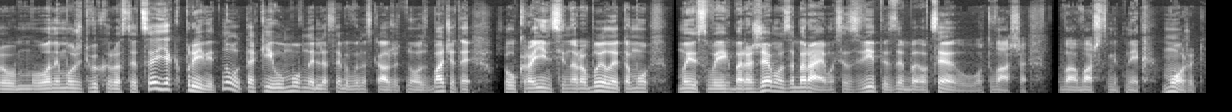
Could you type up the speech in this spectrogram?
Що вони можуть використати це як привід. Ну, такий умовний для себе вони скажуть. Ну, ось бачите, що українці наробили, тому ми своїх бережемо, забираємося звідти. Оце от ваше, ва- ваш смітник. Можуть.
